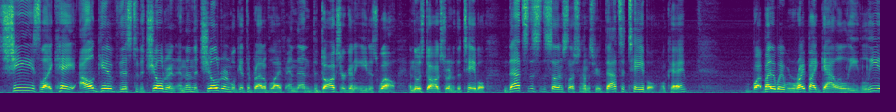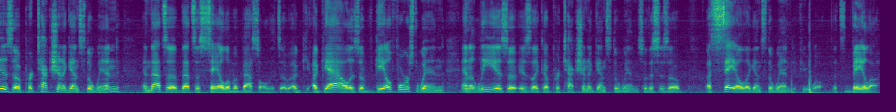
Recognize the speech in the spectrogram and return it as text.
she's like, hey, I'll give this to the children, and then the children will get the bread of life, and then the dogs are going to eat as well. And those dogs are under the table. That's this is the southern celestial hemisphere. That's a table, okay? By the way, we're right by Galilee. Lee is a protection against the wind, and that's a that's a sail of a vessel. It's a, a, a gal is a gale forced wind, and a lee is a is like a protection against the wind. So this is a a sail against the wind, if you will. That's Vela,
